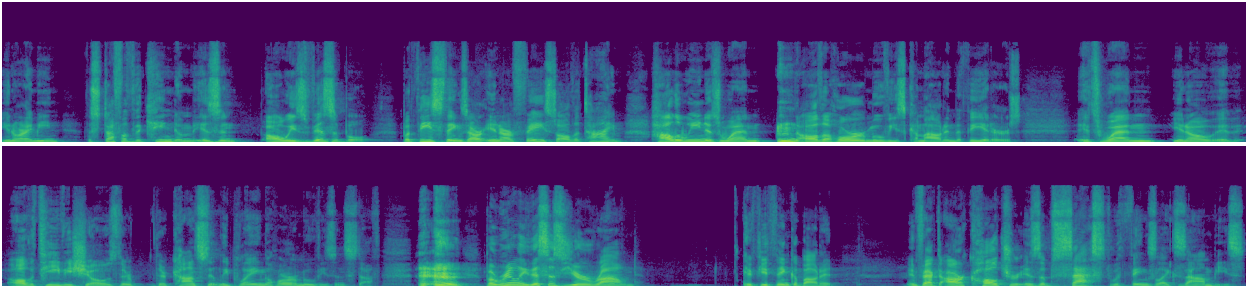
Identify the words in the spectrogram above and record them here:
You know what I mean? The stuff of the kingdom isn't always visible, but these things are in our face all the time. Halloween is when all the horror movies come out in the theaters. It's when, you know, it, all the TV shows, they're, they're constantly playing the horror movies and stuff. but really, this is year round. If you think about it, in fact, our culture is obsessed with things like zombies.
